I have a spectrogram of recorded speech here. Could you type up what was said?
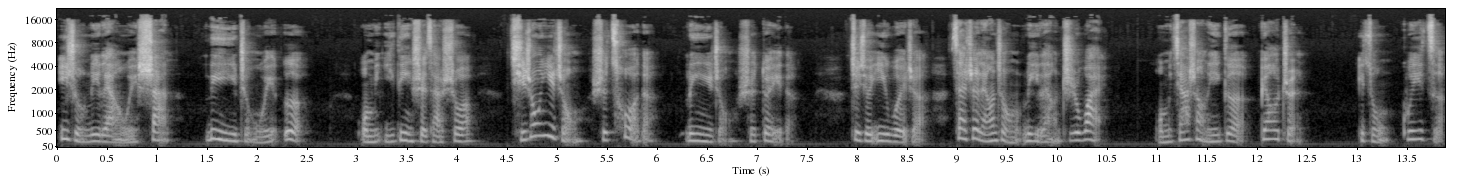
一种力量为善，另一种为恶，我们一定是在说其中一种是错的，另一种是对的。这就意味着，在这两种力量之外，我们加上了一个标准，一种规则。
